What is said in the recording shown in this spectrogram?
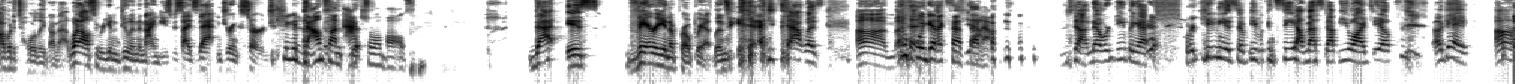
I would have totally done that. What else were we going to do in the '90s besides that and drink Surge? She could bounce on actual balls. That is very inappropriate, Lindsay. that was um We gotta cut Yeah. that out. yeah, no, we're keeping it. We're keeping it so people can see how messed up you are too. Okay. Um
